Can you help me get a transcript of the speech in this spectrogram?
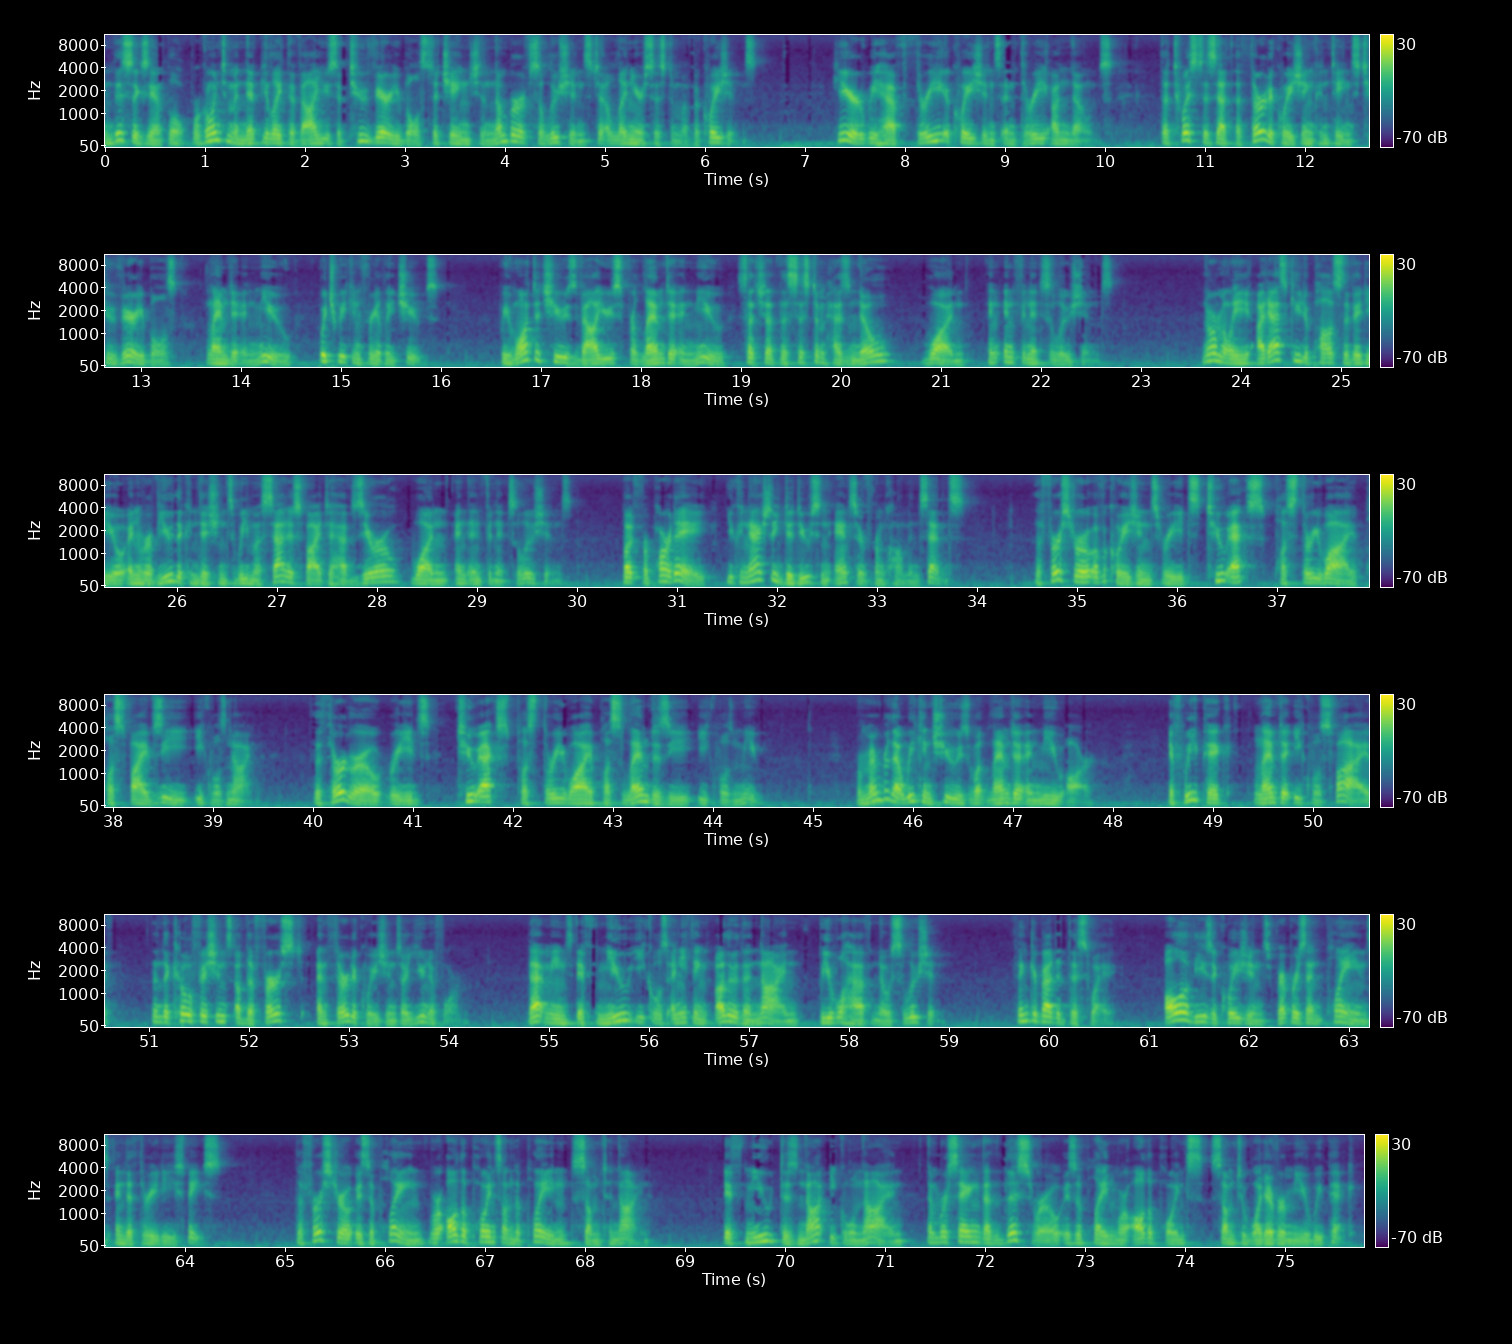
In this example, we're going to manipulate the values of two variables to change the number of solutions to a linear system of equations. Here we have three equations and three unknowns. The twist is that the third equation contains two variables, lambda and mu, which we can freely choose. We want to choose values for lambda and mu such that the system has no, one, and infinite solutions. Normally, I'd ask you to pause the video and review the conditions we must satisfy to have 0, 1, and infinite solutions. But for part A, you can actually deduce an answer from common sense. The first row of equations reads 2x plus 3y plus 5z equals 9. The third row reads 2x plus 3y plus lambda z equals mu. Remember that we can choose what lambda and mu are. If we pick lambda equals 5, then the coefficients of the first and third equations are uniform. That means if mu equals anything other than 9, we will have no solution. Think about it this way. All of these equations represent planes in the 3D space. The first row is a plane where all the points on the plane sum to 9. If mu does not equal 9, then we're saying that this row is a plane where all the points sum to whatever mu we pick.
